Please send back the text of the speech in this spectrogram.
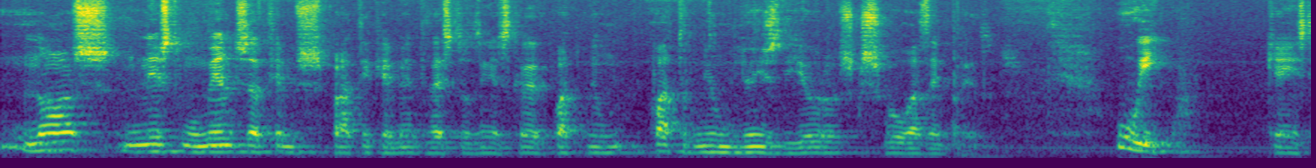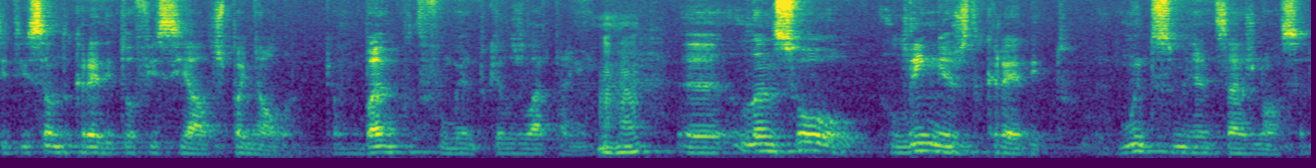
nós, neste momento, já temos praticamente destas linhas de crédito 4 mil, 4 mil milhões de euros que chegou às empresas. O ICO, que é a instituição de crédito oficial espanhola, que é um banco de fomento que eles lá têm, uhum. uh, lançou linhas de crédito muito semelhantes às nossas.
